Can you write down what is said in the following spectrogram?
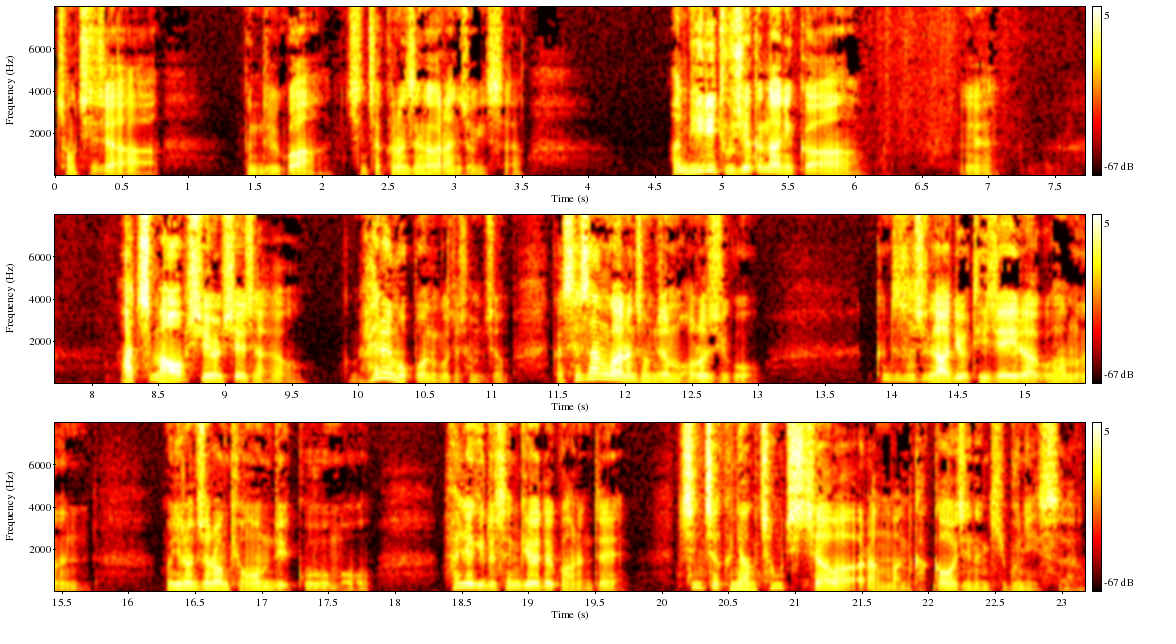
청취자 분들과 진짜 그런 생각을 한 적이 있어요. 아니 미리 2시에 끝나니까 예. 아침 9시 10시에 자요. 그럼 해를 못 보는 거죠, 점점. 그러니까 세상과는 점점 멀어지고 근데 사실 라디오 DJ라고 하면 뭐 이런저런 경험도 있고 뭐 할 얘기도 생겨야 되고 하는데 진짜 그냥 청취자랑만 가까워지는 기분이 있어요.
